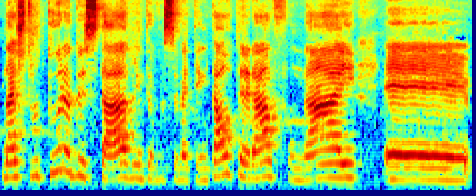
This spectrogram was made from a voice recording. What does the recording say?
na estrutura do Estado, então você vai tentar alterar a FUNAI, é,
